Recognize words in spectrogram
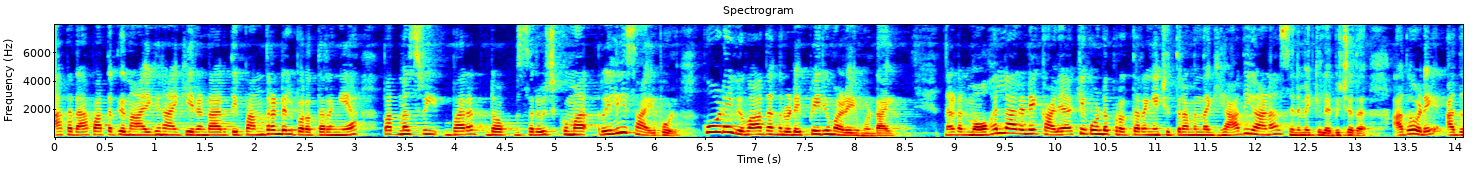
ആ കഥാപാത്രത്തെ നായകനാക്കി രണ്ടായിരത്തി പന്ത്രണ്ടിൽ പുറത്തിറങ്ങിയ പത്മശ്രീ ഭരത് ഡോക്ടർ സരോജ് കുമാർ റിലീസായപ്പോൾ കൂടെ വിവാദങ്ങളുടെ പെരുമഴയുമുണ്ടായി. നടൻ മോഹൻലാലിനെ കളിയാക്കിക്കൊണ്ട് പുറത്തിറങ്ങിയ ചിത്രമെന്ന ഖ്യാതിയാണ് സിനിമയ്ക്ക് ലഭിച്ചത്. അതോടെ അത്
